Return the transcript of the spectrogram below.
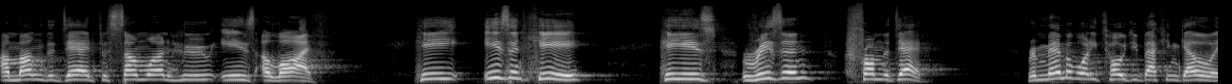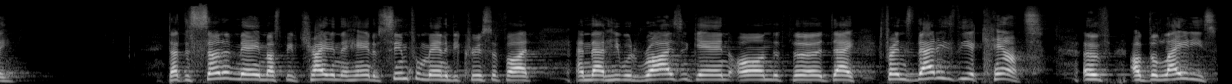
among the dead for someone who is alive? He isn't here, he is risen from the dead. Remember what he told you back in Galilee that the Son of Man must be betrayed in the hand of sinful men and be crucified, and that he would rise again on the third day. Friends, that is the account of, of the ladies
